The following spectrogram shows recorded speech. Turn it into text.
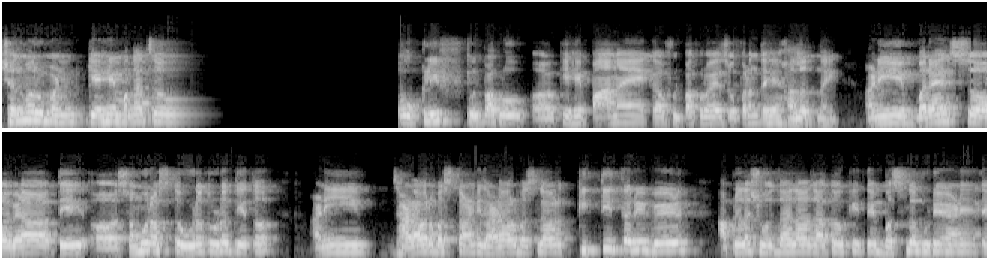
छन्मरुमण की हे मगाच ओक्लिफ फुलपाखरू की हे पान आहे का फुलपाखरू आहे जोपर्यंत हे हलत नाही. आणि बऱ्याच वेळा ते समोर असतं उडत उडत येतं. आणि झाडावर बसतं आणि झाडावर बसल्यावर कितीतरी वेळ आपल्याला शोधायला जातो की ते बसलं कुठे आणि ते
